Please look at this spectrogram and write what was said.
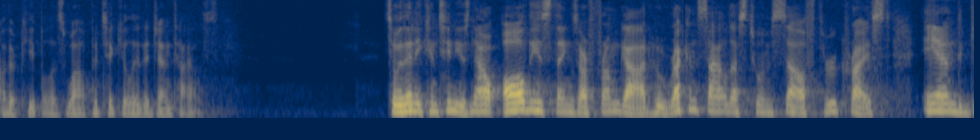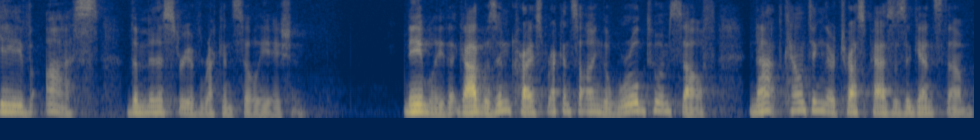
other people as well, particularly the Gentiles. So then he continues Now all these things are from God who reconciled us to himself through Christ and gave us the ministry of reconciliation. Namely, that God was in Christ reconciling the world to himself, not counting their trespasses against them,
